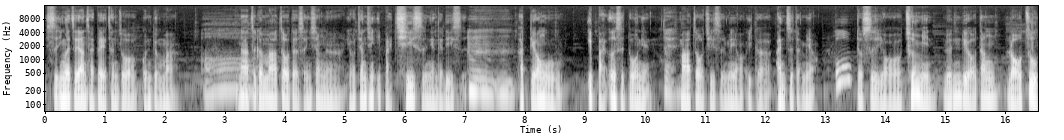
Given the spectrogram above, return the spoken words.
是因为这样才被称作滚丢妈。哦，那这个妈祖的神像呢，有将近一百七十年的历史，嗯嗯嗯，啊，中午一百二十多年，对，妈祖其实没有一个安置的庙，哦，都是由村民轮流当楼主，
